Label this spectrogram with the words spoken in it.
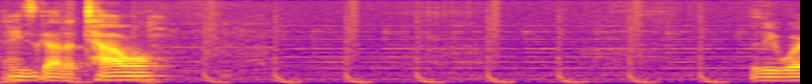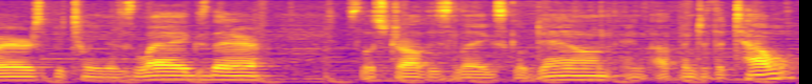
And he's got a towel that he wears between his legs there. So let's draw these legs go down and up into the towel.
